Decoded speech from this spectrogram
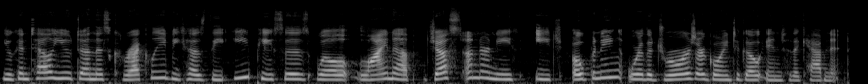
you can tell you've done this correctly because the E pieces will line up just underneath each opening where the drawers are going to go into the cabinet.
